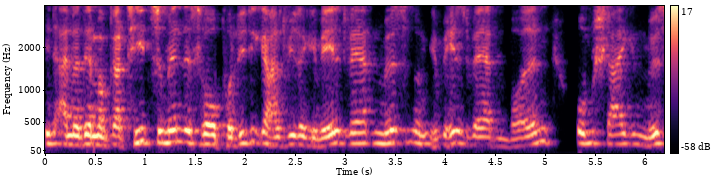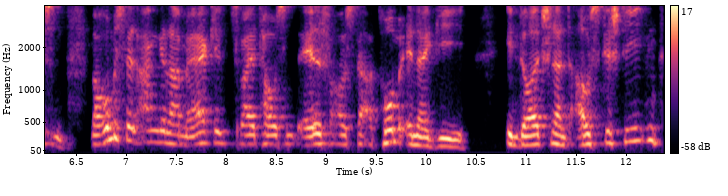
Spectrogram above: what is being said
in einer Demokratie zumindest, wo Politiker halt wieder gewählt werden müssen und gewählt werden wollen, umsteigen müssen. Warum ist denn Angela Merkel 2011 aus der Atomenergie in Deutschland ausgestiegen,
